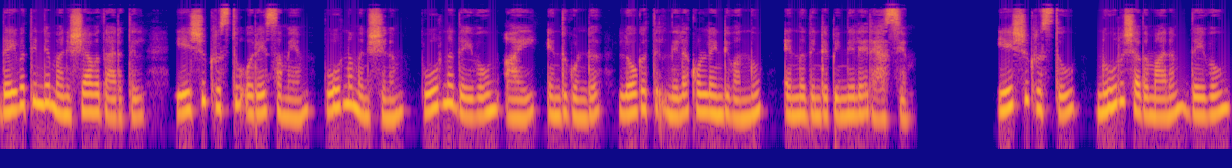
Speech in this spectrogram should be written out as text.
ദൈവത്തിന്റെ മനുഷ്യാവതാരത്തിൽ യേശുക്രിസ്തു ഒരേ സമയം പൂർണ മനുഷ്യനും പൂർണ ദൈവവും ആയി എന്തുകൊണ്ട് ലോകത്തിൽ നിലകൊള്ളേണ്ടി വന്നു എന്നതിന്റെ പിന്നിലെ രഹസ്യം. യേശുക്രിസ്തു നൂറ് ശതമാനം ദൈവവും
